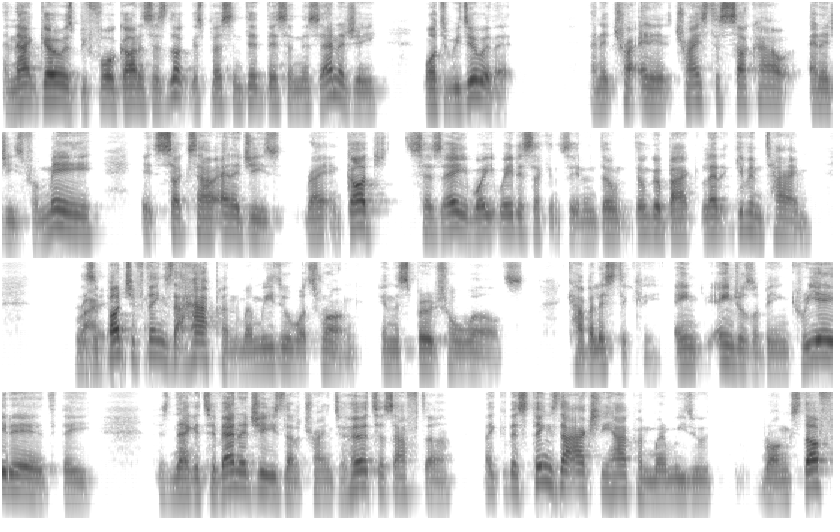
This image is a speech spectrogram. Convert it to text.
And that goes before God and says, Look, this person did this and this energy. What do we do with it? And it try and it tries to suck out energies from me. It sucks out energies, right? And God says, Hey, wait, wait a second, Satan. Don't don't go back. Let it give him time. There's a bunch of things that happen when we do what's wrong in the spiritual worlds, kabbalistically. Angels are being created. They there's negative energies that are trying to hurt us after. Like there's things that actually happen when we do wrong stuff.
